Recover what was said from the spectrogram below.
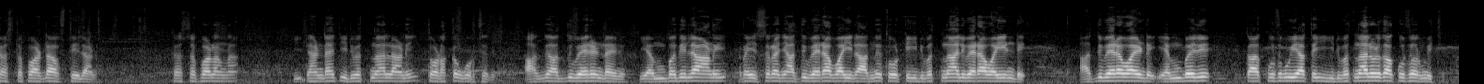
കഷ്ടപ്പാടിന്റെ അവസ്ഥയിലാണ്. കഷ്ടപ്പാടാണ് രണ്ടായിരത്തി ഇരുപത്തിനാലിലാണ് തുടക്കം കുറിച്ചത്. അത് അത് വരെ ഉണ്ടായിരുന്നു. എൺപതിലാണ് റേസർ അത് വരെ വൈ അന്ന് തൊട്ട് ഇരുപത്തിനാല് വരെ വഴിയുണ്ട് അതുവരെ വഴിയുണ്ട് എൺപത് കാക്കൂസം കുയ്യാത്ത ഇരുപത്തിനാലോട് കാക്കൂസം നിർമ്മിച്ചു. അത്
